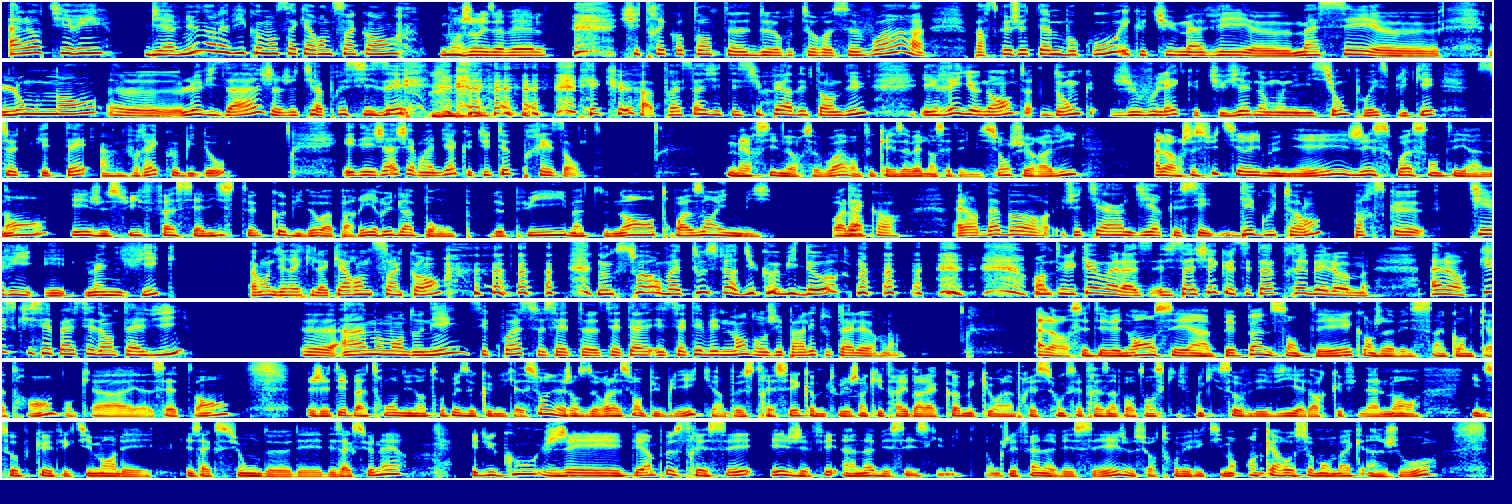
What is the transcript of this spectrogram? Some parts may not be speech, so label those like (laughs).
Alors Thierry, bienvenue dans La vie commence à 45 ans. Bonjour Isabelle. Je suis très contente de te recevoir parce que je t'aime beaucoup et que tu m'avais euh, massé euh, longuement euh, le visage, je tiens à préciser, (laughs) et que après ça j'étais super détendue et rayonnante. Donc je voulais que tu viennes dans mon émission pour expliquer ce qu'était un vrai Kobido. Et déjà j'aimerais bien que tu te présentes. Merci de me recevoir, en tout cas Isabelle, dans cette émission. Je suis ravi. Alors, je suis Thierry Meunier, j'ai 61 ans et je suis facialiste Cobido à Paris, rue de la Pompe, depuis maintenant trois ans et demi. Voilà. D'accord. Alors d'abord, je tiens à dire que c'est dégoûtant parce que Thierry est magnifique. Ah, on dirait qu'il a 45 ans. (laughs) Donc soit on va tous faire du Cobido. (laughs) en tout cas, voilà, sachez que c'est un très bel homme. Alors, qu'est-ce qui s'est passé dans ta vie euh, à un moment donné, c'est quoi ce, cet, cet événement dont j'ai parlé tout à l'heure là? Alors, cet événement, c'est un pépin de santé quand j'avais 54 ans, donc il y a 7 ans. J'étais patron d'une entreprise de communication, d'une agence de relations publiques, un peu stressé comme tous les gens qui travaillent dans la com et qui ont l'impression que c'est très important ce qu'ils font, qu'ils sauvent des vies, alors que finalement, ils ne sauvent que effectivement les, actions de, des, des, actionnaires. Et du coup, j'ai été un peu stressé et j'ai fait un AVC ischémique. Donc, j'ai fait un AVC, je me suis retrouvé effectivement en carreau sur mon bac un jour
